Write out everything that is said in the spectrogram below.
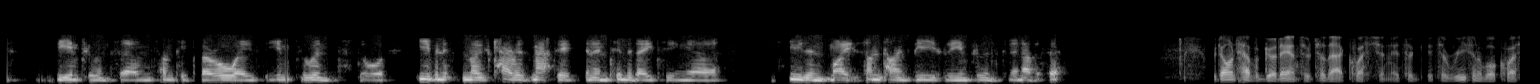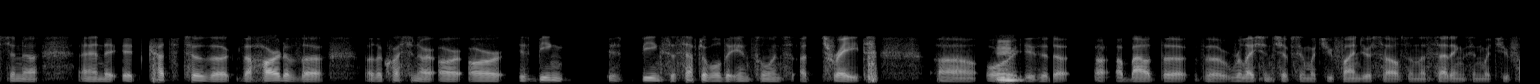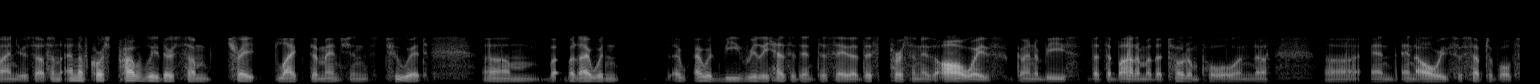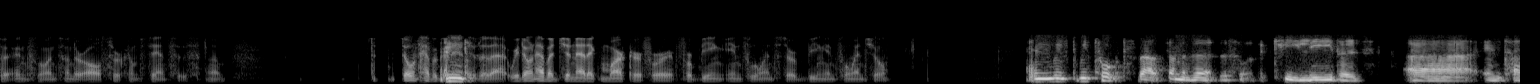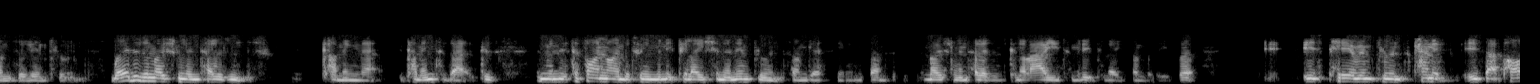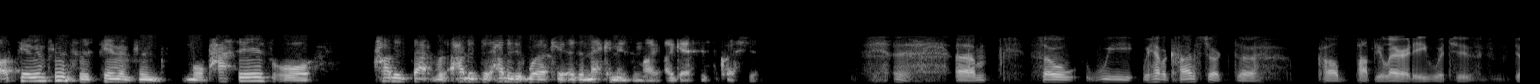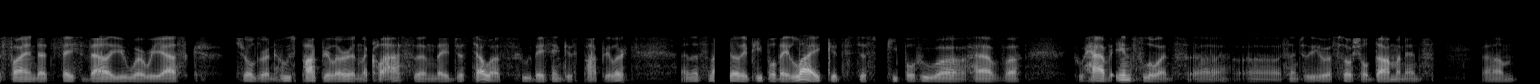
the influencer and some people are always the influenced, or even if the most charismatic and intimidating uh, student might sometimes be easily influenced in another setting we don't have a good answer to that question. It's a it's a reasonable question, uh, and it, it, cuts to the the heart of the of the question: or, or, or is being is being susceptible to influence a trait, uh, or mm. is it a, about the the relationships in which you find yourselves and the settings in which you find yourselves? And, and of course, probably there's some trait like dimensions to it, um, but but I wouldn't I, would be really hesitant to say that this person is always going to be at the bottom of the totem pole and uh, uh, and and always susceptible to influence under all circumstances. Um, don't have a good answer to that. We don't have a genetic marker for for being influenced or being influential. And we've we talked about some of the, the sort of the key levers uh, in terms of influence. Where does emotional intelligence coming that come into that? Because I mean, it's a fine line between manipulation and influence. I'm guessing in terms of emotional intelligence can allow you to manipulate somebody, but is peer influence can it is that part of peer influence or is peer influence more passive or how does that how does it how does it work as a mechanism I, I guess is the question um, so we we have a construct uh, called popularity which is defined at face value where we ask children who's popular in the class, and they just tell us who they think is popular. And it's not really people they like; it's just people who uh, have uh, who have influence, uh, uh, essentially who have social dominance. Um,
